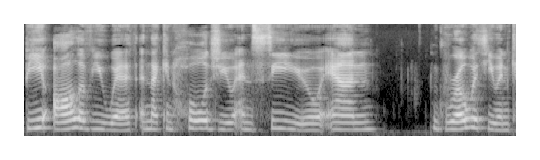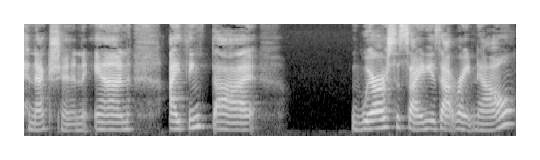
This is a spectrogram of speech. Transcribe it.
be all of you with and that can hold you and see you and grow with you in connection. And I think that where our society is at right now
